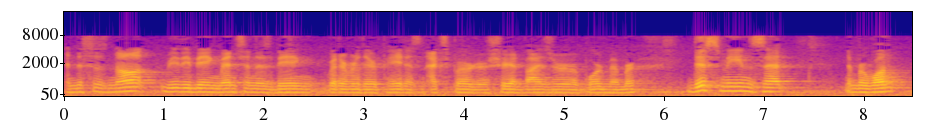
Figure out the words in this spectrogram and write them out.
And this is not really being mentioned as being whatever they're paid as an expert or a Sharia advisor or a board member. This means that, number one,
